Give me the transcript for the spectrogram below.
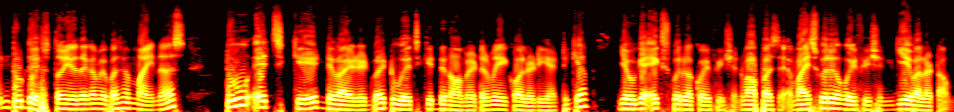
इंटू दिस तो ये देखा मेरे पास में minus two h k divided by two h k denominator में एक ऑलरेडी है, ठीक है? ये हो गया एक्स स्क्वायर का कोएफिशिएंट वापस है वाई स्क्वायर का कोएफिशिएंट ये वाला टर्म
